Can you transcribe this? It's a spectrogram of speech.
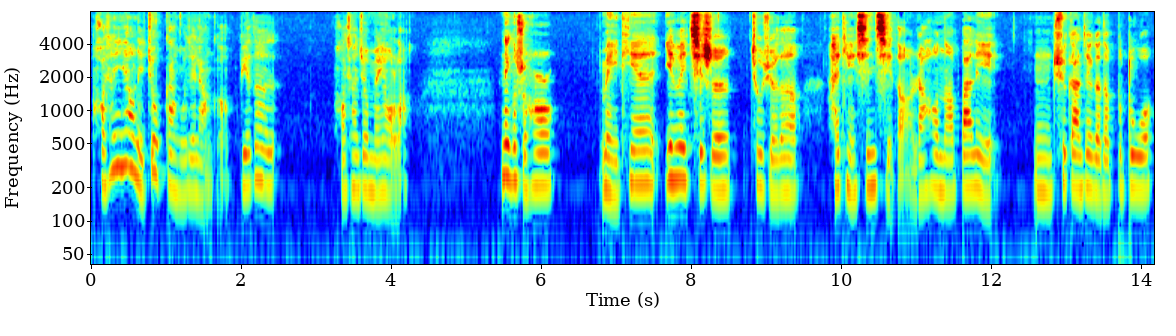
好像印象里就干过这两个，别的好像就没有了。那个时候每天，因为其实就觉得还挺新奇的。然后呢，班里嗯去干这个的不多，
